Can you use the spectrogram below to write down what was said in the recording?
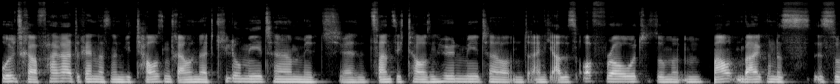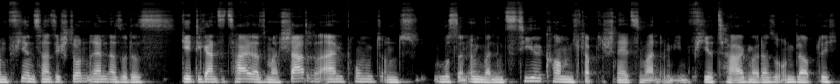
Ultra-Fahrradrennen, das sind irgendwie 1300 Kilometer mit 20.000 Höhenmeter und eigentlich alles Offroad, so mit einem Mountainbike und das ist so ein 24-Stunden-Rennen, also das geht die ganze Zeit, also man startet an einem Punkt und muss dann irgendwann ins Ziel kommen. Ich glaube, die schnellsten waren irgendwie in vier Tagen oder so unglaublich.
